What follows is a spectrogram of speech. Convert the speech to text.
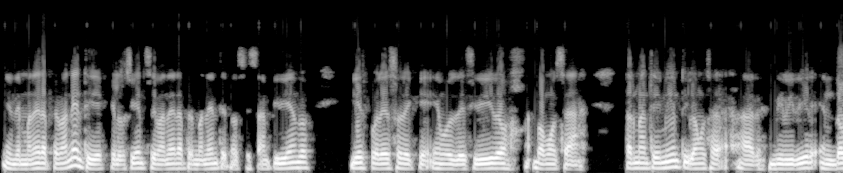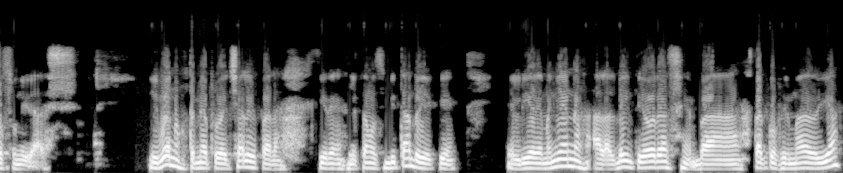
de manera permanente, ya que los clientes de manera permanente nos están pidiendo y es por eso de que hemos decidido, vamos a dar mantenimiento y vamos a, dividir en dos unidades. Y bueno, también aprovecharles para que le estamos invitando, ya que el día de mañana a las 20 horas va a estar confirmado ya,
